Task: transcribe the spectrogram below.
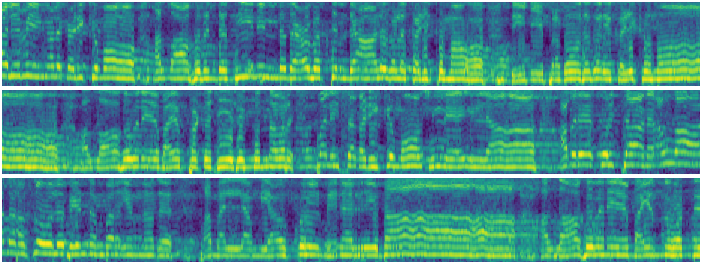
ആലിമീങ്ങൾ കഴിക്കുമോ? അള്ളാഹുവിന്റെ ദീനിന്റെ ദൈവത്തിന്റെ ആളുകൾ കഴിക്കുമോ? ദീനി പ്രബോധകര് കഴിക്കുമോ? അള്ളാഹുവിനെ ഭയപ്പെട്ട് ജീവിക്കുന്നവർ പലിശ കഴിക്കുമോ? ഇല്ലേ ഇല്ല. അവരെ കുറിച്ചാണ് അള്ളാഹ് റസൂൽ വീണ്ടും പറയുന്നത്. അള്ളാഹുവിനെ ഭയന്നുകൊണ്ട്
